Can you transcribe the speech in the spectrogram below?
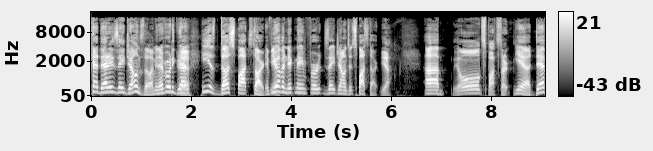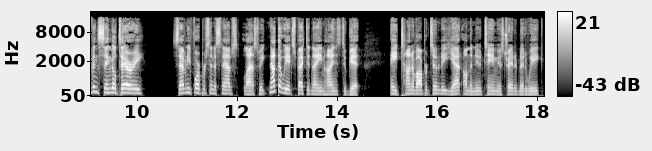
that, that is Zay Jones, though. I mean, everybody grab. Yeah. He is the spot start. If you Yeah. have a nickname for Zay Jones, it's spot start. Yeah. Um, The old spot start. yeah, Devin Singletary, seventy-four percent of snaps last week. Not that we expected Nyheim Hines to get a ton of opportunity yet on the new team. He was traded midweek.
